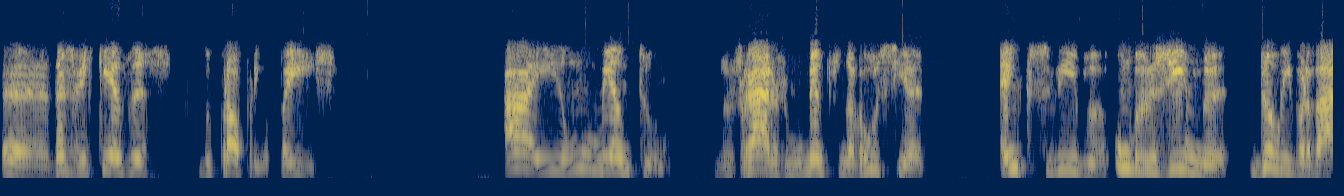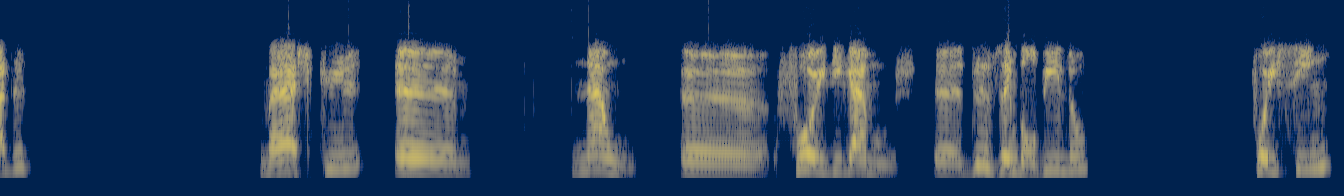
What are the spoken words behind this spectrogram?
eh, das riquezas do próprio país. Há aí um momento, dos raros momentos na Rússia, em que se vive um regime de liberdade, mas que uh, não uh, foi, digamos, uh, desenvolvido, foi sim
